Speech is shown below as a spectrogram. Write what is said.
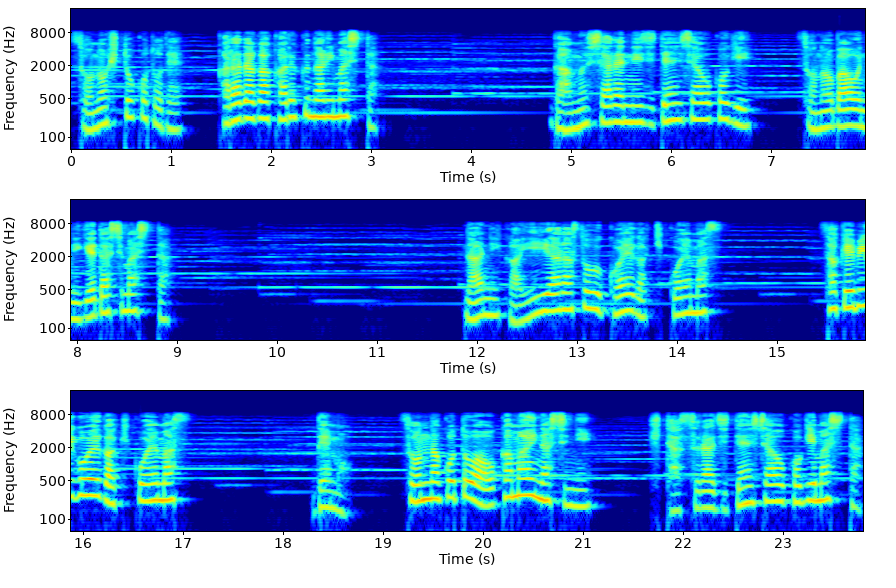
その一言で体が軽くなりました。がむしゃらに自転車をこぎ、その場を逃げ出しました。何か言い争う声が聞こえます。叫び声が聞こえます。でも、そんなことはお構いなしに、ひたすら自転車をこぎました。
